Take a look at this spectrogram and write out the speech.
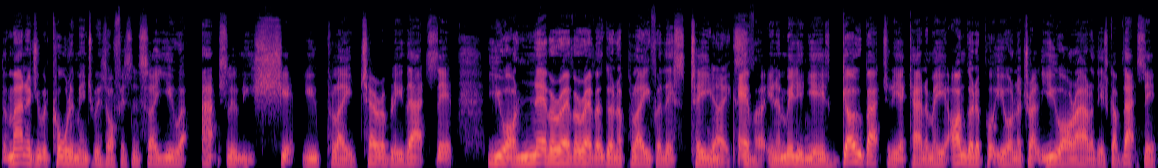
the manager would call him into his office and say, You were absolutely shit. You played terribly. That's it. You are never, ever, ever going to play for this team Yikes. ever in a million years. Go back to the academy. I'm going to put you on the track. You are out of this club. That's it.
